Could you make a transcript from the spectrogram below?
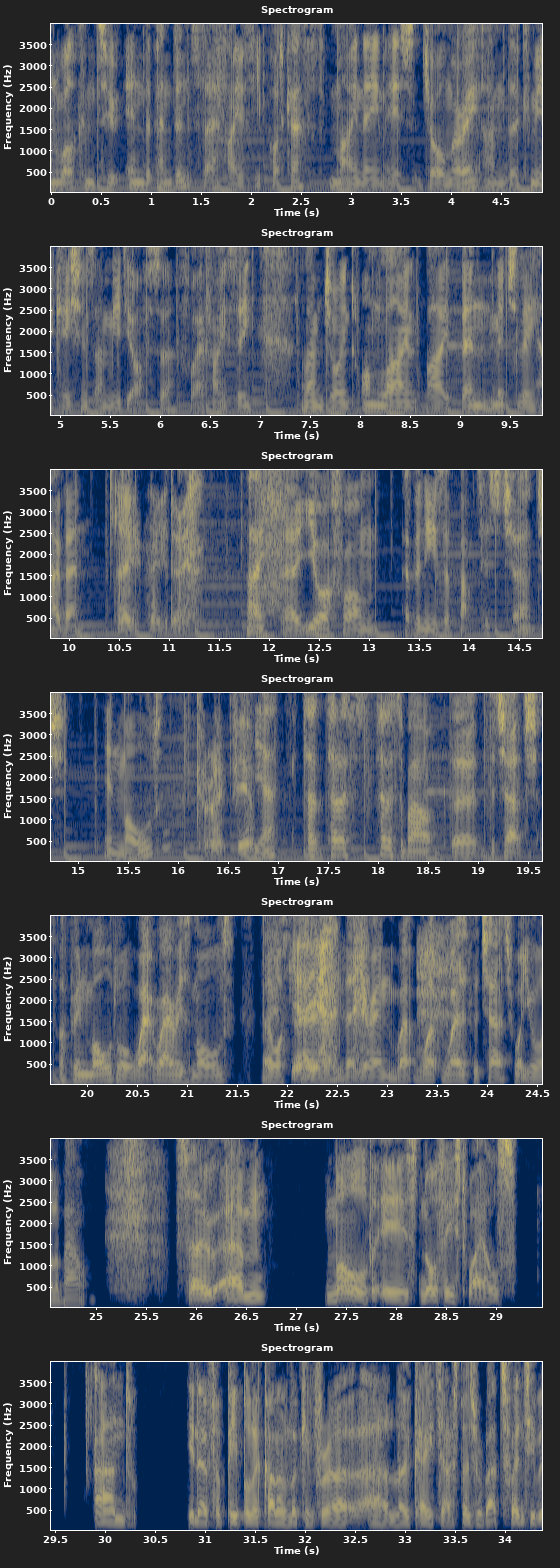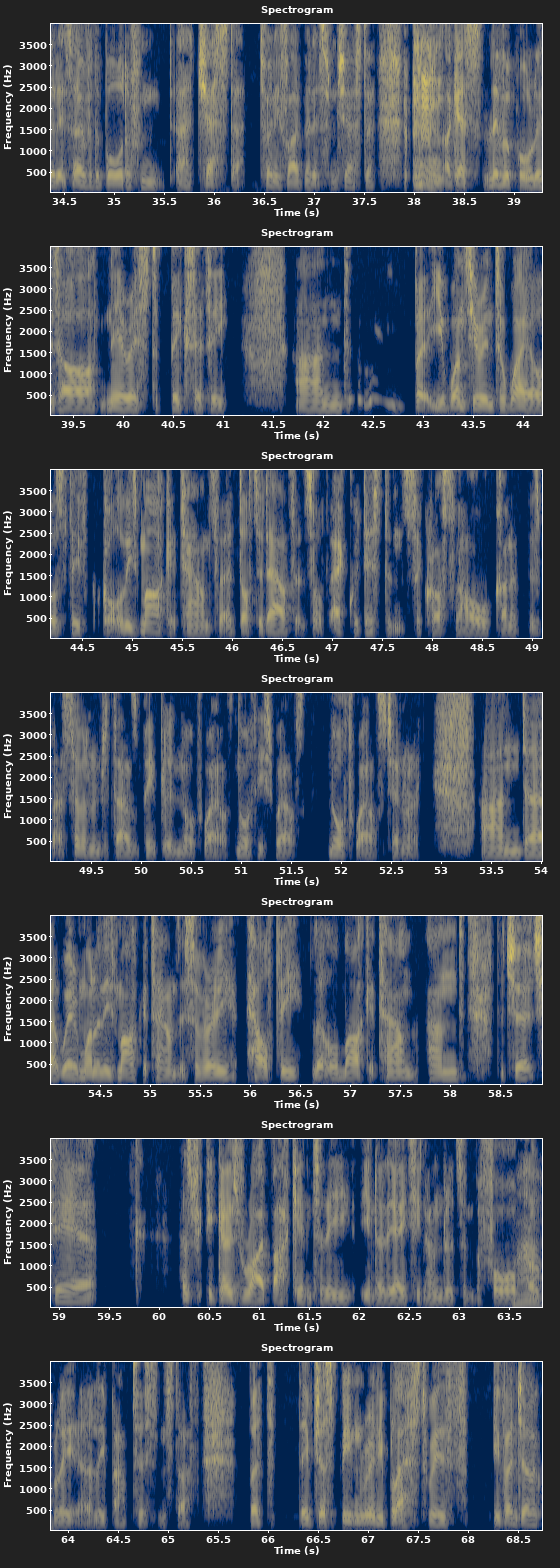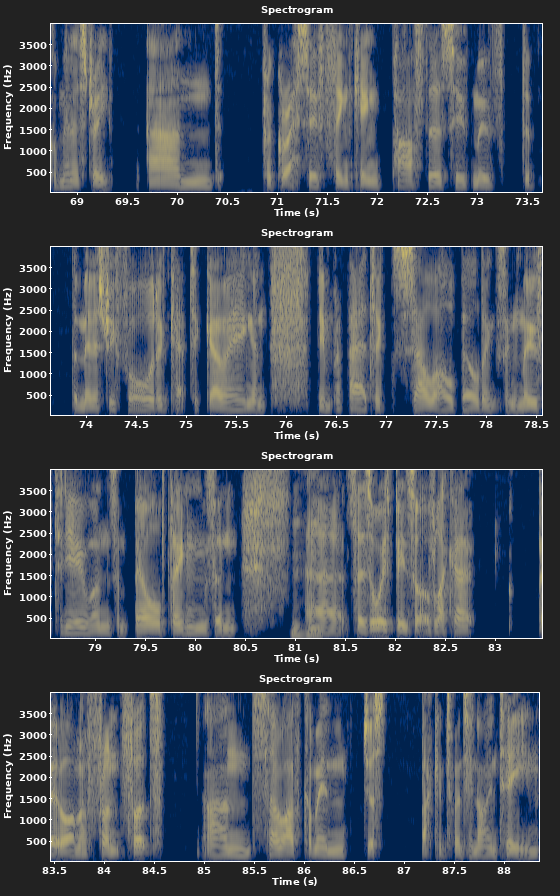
and welcome to Independence, the FIEC podcast. My name is Joel Murray. I'm the Communications and Media Officer for FIEC, and I'm joined online by Ben Midgley. Hi, Ben. Hey, how you doing? Hi. Uh, you are from Ebenezer Baptist Church in Mold. Correct. Yeah. Yeah. T- tell us, tell us about the the church up in Mold, or where where is Mold? Uh, what's the Yeah, area yeah. that you're in? Where, where, where's the church? What are you all about? So, um, Mold is northeast Wales, and you know, for people who are kind of looking for a, a locator, I suppose we're about twenty minutes over the border from uh, Chester, twenty-five minutes from Chester. I guess Liverpool is our nearest big city, and but you, once you're into Wales, they've got all these market towns that are dotted out at sort of equidistance across the whole kind of. There's about seven hundred thousand people in North Wales, northeast Wales, North Wales generally, and uh, we're in one of these market towns. It's a very healthy little market town, and the church here has it goes right back into the you know the 1800s and before, Wow. probably early Baptists and stuff. But they've just been really blessed with evangelical ministry and progressive thinking pastors who've moved the the ministry forward and kept it going and been prepared to sell old buildings and move to new ones and build things and Mhm. uh, so there's always been sort of like a bit on a front foot. And so I've come in just back in 2019,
